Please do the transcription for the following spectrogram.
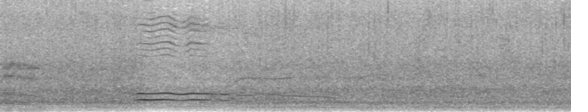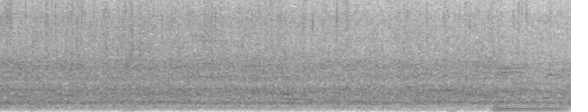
Uh-oh. Mm,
